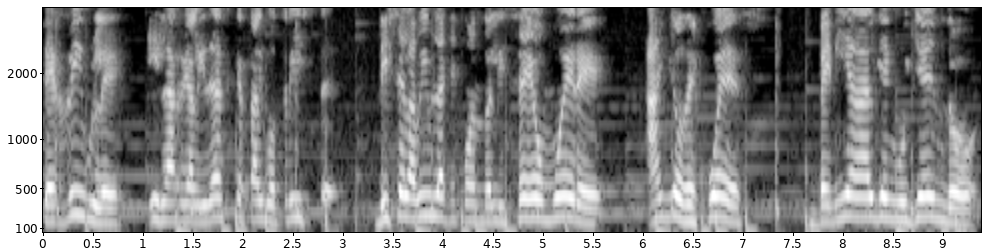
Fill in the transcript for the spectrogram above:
terrible y la realidad es que es algo triste. Dice la Biblia que cuando Eliseo muere, años después, venía alguien huyendo,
